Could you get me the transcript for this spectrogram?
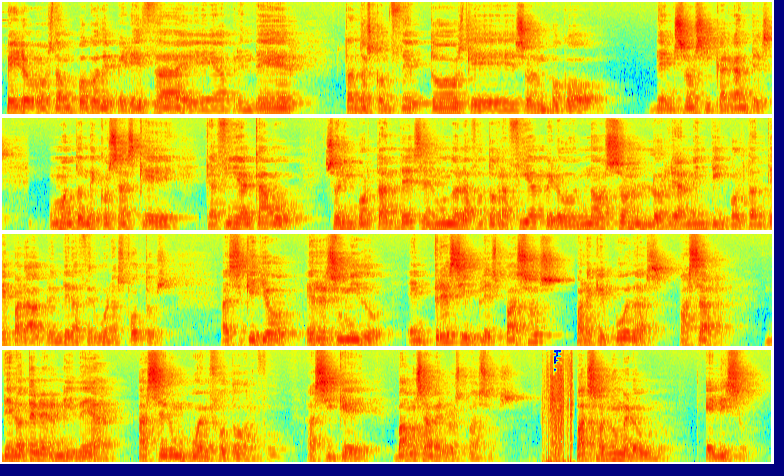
pero os da un poco de pereza eh, aprender tantos conceptos que son un poco densos y cargantes. Un montón de cosas que, que al fin y al cabo son importantes en el mundo de la fotografía, pero no son lo realmente importante para aprender a hacer buenas fotos. Así que yo he resumido en tres simples pasos para que puedas pasar de no tener ni idea a ser un buen fotógrafo. Así que vamos a ver los pasos. Paso número uno, el ISO.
